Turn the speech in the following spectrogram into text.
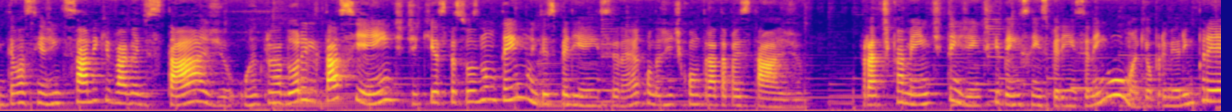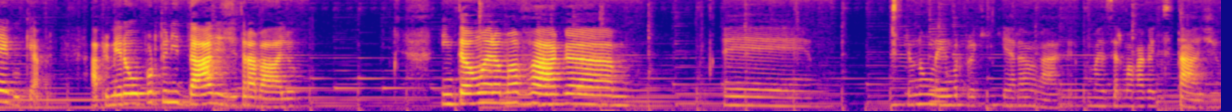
Então, assim, a gente sabe que vaga de estágio, o recrutador ele tá ciente de que as pessoas não têm muita experiência, né? Quando a gente contrata para estágio. praticamente tem gente que vem sem experiência nenhuma, que é o primeiro emprego, que é a primeira oportunidade de trabalho. Então era uma vaga. É, eu não lembro para que, que era a vaga, mas era uma vaga de estágio.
